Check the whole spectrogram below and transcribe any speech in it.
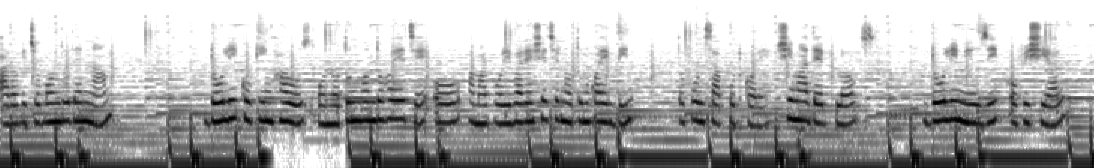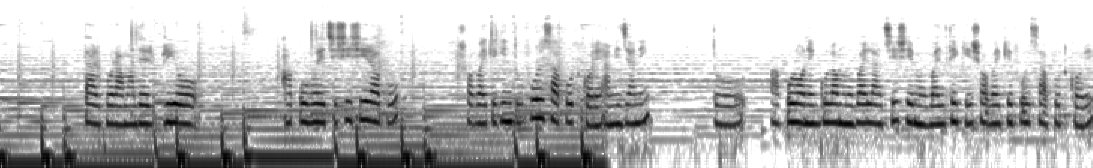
আরও কিছু বন্ধুদের নাম? ডোলি কুকিং হাউস ও নতুন বন্ধু হয়েছে ও আমার পরিবারে এসেছে নতুন কয়েকদিন। তো ফুল সাপোর্ট করে। Seema Deb blogs, Dolly music official. তারপর আমাদের প্রিয় আপু হয়েছে শিশির আপু। সবাইকে কিন্তু ফুল সাপোর্ট করে, আমি জানি। তো আপুর অনেকগুলা মোবাইল আছে সেই মোবাইল থেকে সবাইকে ফুল সাপোর্ট করে।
